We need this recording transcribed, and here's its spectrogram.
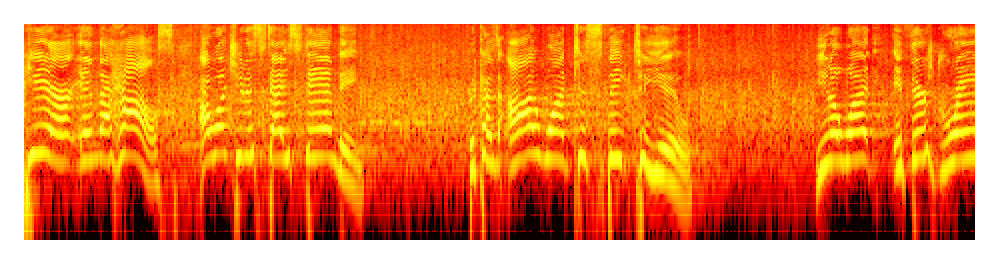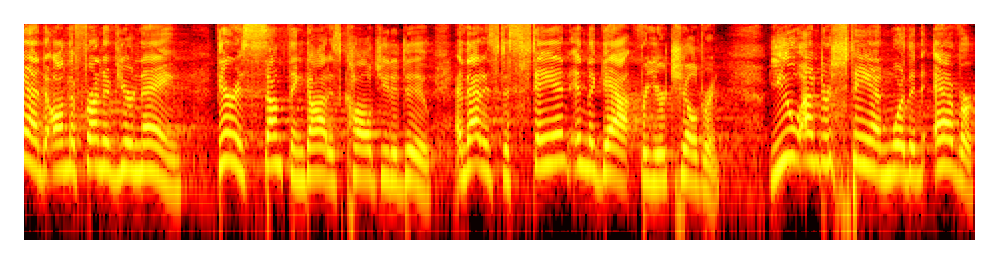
here in the house. I want you to stay standing because I want to speak to you. You know what? If there's grand on the front of your name, there is something God has called you to do, and that is to stand in the gap for your children. You understand more than ever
